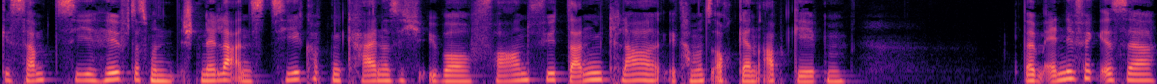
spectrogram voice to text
Gesamtziel hilft, dass man schneller ans Ziel kommt und keiner sich überfahren fühlt, dann klar, kann man es auch gern abgeben. Beim Endeffekt ist ja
